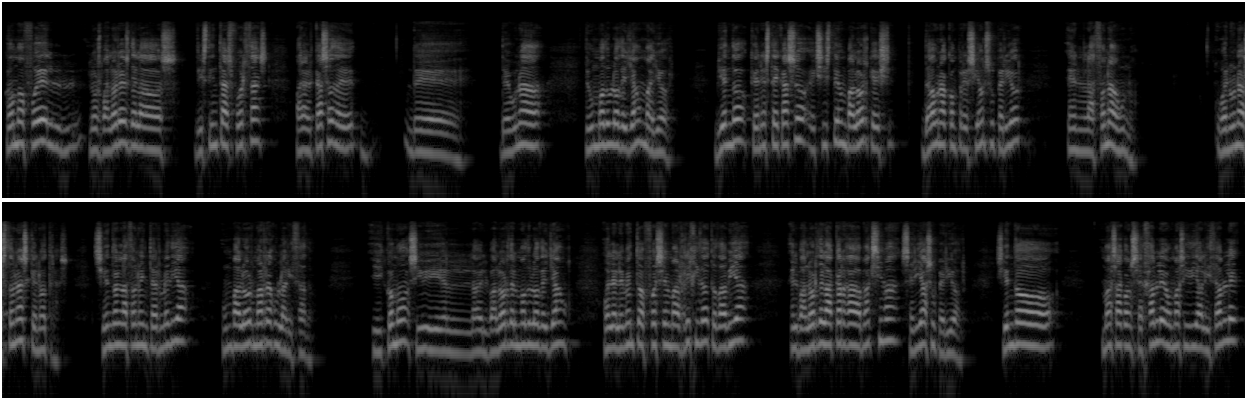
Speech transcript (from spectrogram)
cómo fue los valores de las distintas fuerzas para el caso de, una, de un módulo de Young mayor, viendo que en este caso existe un valor que da una compresión superior en la zona 1, o en unas zonas que en otras, siendo en la zona intermedia un valor más regularizado. Y como si el, valor del módulo de Young o el elemento fuese más rígido, todavía el valor de la carga máxima sería superior, siendo más aconsejable o más idealizable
